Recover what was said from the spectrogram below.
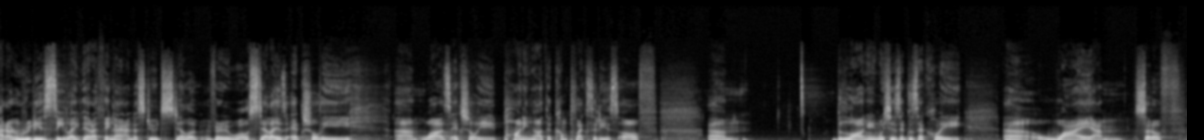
I don't really see like that. I think I understood Stella very well. Stella is actually, um, was actually pointing out the complexities of um, belonging, which is exactly uh, why I'm sort of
